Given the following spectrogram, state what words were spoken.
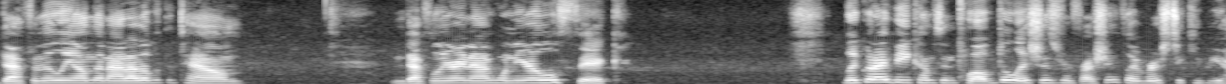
definitely on the night out of the town, definitely right now when you're a little sick. Liquid IV comes in 12 delicious, refreshing flavors to keep you,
